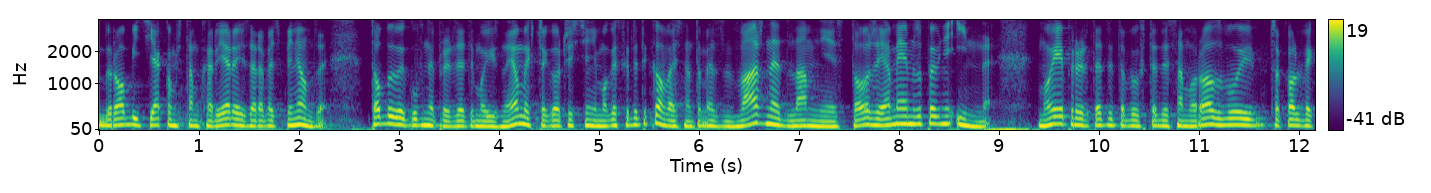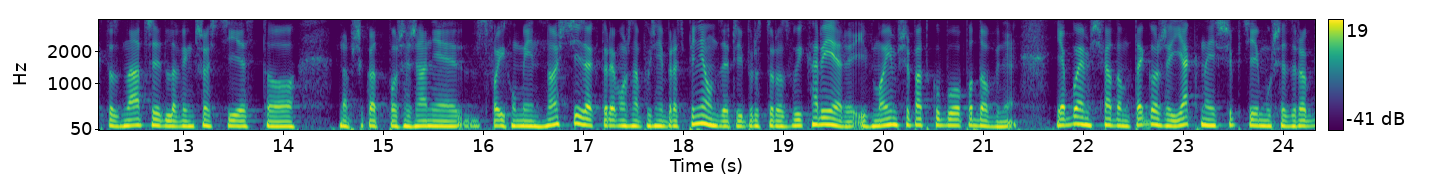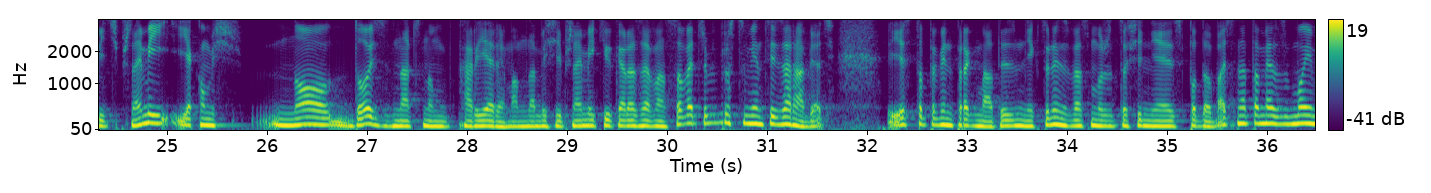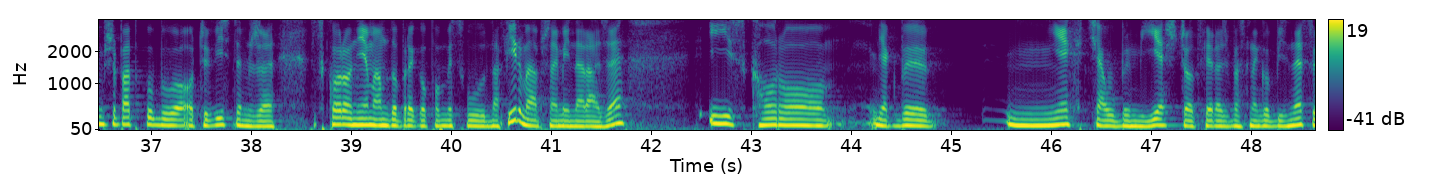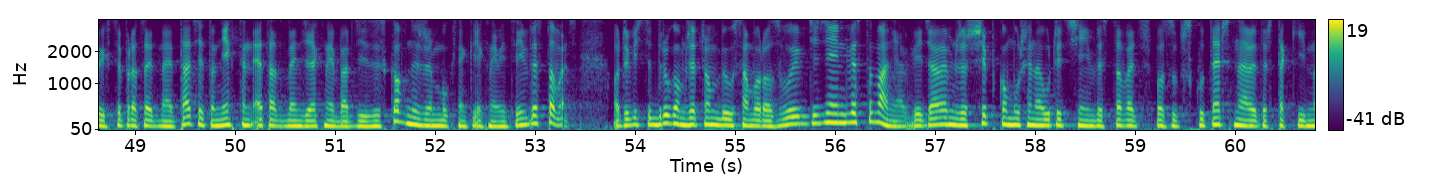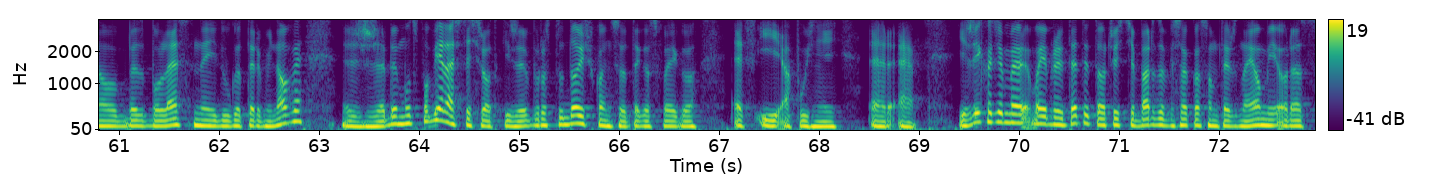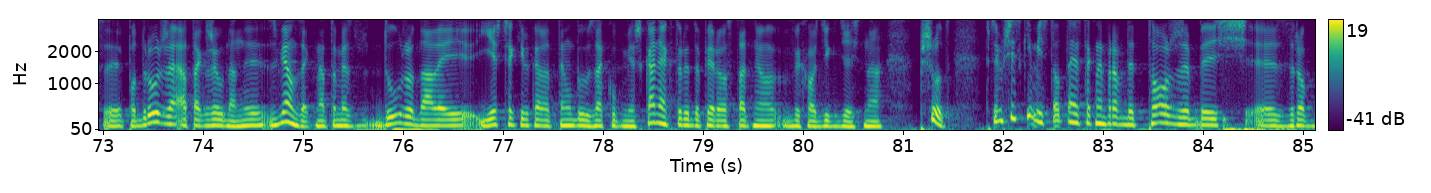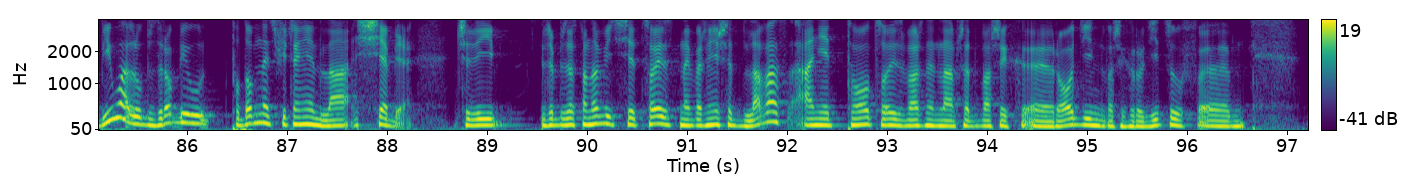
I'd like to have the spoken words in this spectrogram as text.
robić jakąś tam karierę i zarabiać pieniądze. To były główne priorytety moich znajomych, czego oczywiście nie mogę skrytykować. Natomiast ważne dla mnie jest to, że ja miałem zupełnie inne. Moje priorytety to był wtedy samorozwój, cokolwiek to znaczy. Dla większości jest to na przykład poszerzanie swoich umiejętności, za które można później brać pieniądze, czyli po prostu rozwój kariery. I w moim przypadku było podobnie. Ja byłem świadom tego, że jak najszybciej muszę zrobić przynajmniej jakąś no dość znaczną karierę, mam na myśli przynajmniej kilka razy awansować, żeby po prostu więcej zarabiać. Jest to pewien pragmatyzm, niektórym z Was może to się nie spodobać, natomiast w moim przypadku było oczywistym, że skoro nie mam dobrego pomysłu na firmę, a przynajmniej na razie, i skoro jakby nie chciałbym jeszcze otwierać własnego biznesu i chcę pracować na etacie, to niech ten etat będzie jak najbardziej zyskowny, żebym mógł jak, jak najwięcej inwestować. Oczywiście drugą rzeczą był samorozwój w dziedzinie inwestowania. Wiedziałem, że szybko muszę nauczyć się inwestować w sposób skuteczny, ale też taki no, bezbolesny i długoterminowy, żeby móc powielać te środki, żeby po prostu dojść w końcu do tego swojego FI, a później RE. Jeżeli chodzi o moje priorytety, to oczywiście bardzo wysoko są też znajomi oraz y, podróże, a także udany związek. Natomiast dużo dalej, jeszcze kilka lat temu był zakup mieszkania, który dopiero ostatnio wychodzi gdzieś na przód. W tym wszystkim istotne jest tak naprawdę to, żebyś y, zrobiła lub zrobił podobne ćwiczenie dla siebie. Czyli żeby zastanowić się, co jest najważniejsze dla Was, a nie to, co jest ważne dla przykład Waszych e, rodzin, Waszych rodziców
